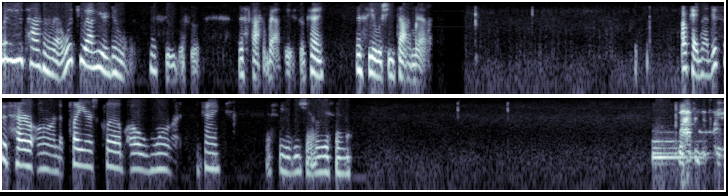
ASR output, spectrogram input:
What are you talking about? What you out here doing? Let's see. Let's, uh, let's talk about this, okay? Let's see what she's talking about. Okay, now this is her on the Players Club 01, okay? Let's see if we can listen. What happened to Queen?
